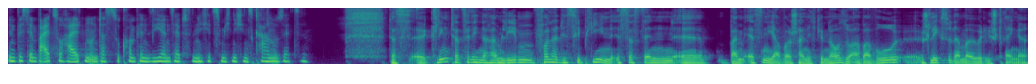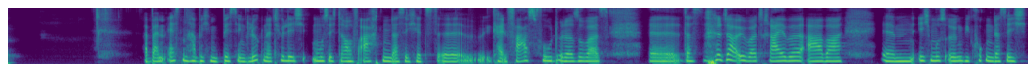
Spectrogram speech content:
ein bisschen beizuhalten und das zu kompensieren, selbst wenn ich jetzt mich nicht ins Kanu setze. Das äh, klingt tatsächlich nach einem Leben voller Disziplin. Ist das denn äh, beim Essen ja wahrscheinlich genauso? Aber wo äh, schlägst du da mal über die Stränge? Beim Essen habe ich ein bisschen Glück. Natürlich muss ich darauf achten, dass ich jetzt äh, kein Fastfood oder sowas äh, das da übertreibe. Aber ähm, ich muss irgendwie gucken, dass ich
